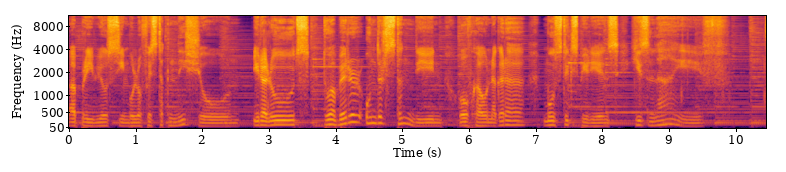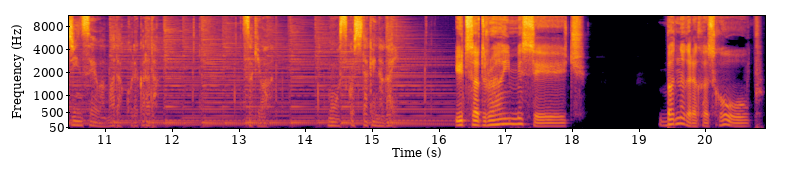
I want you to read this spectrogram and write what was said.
a previous symbol of stagnation. It alludes to a better understanding of how Nagara must experience his life. 人生はまだこれからだ先はもう少しだけ長い It's a dry message. But Nagara has hope.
